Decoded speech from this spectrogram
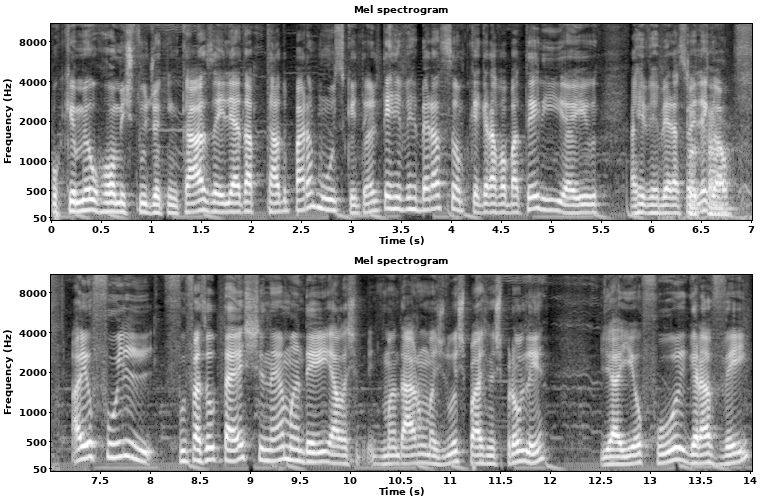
Porque o meu home studio aqui em casa, ele é adaptado para música. Então ele tem reverberação, porque grava bateria, aí a reverberação é Total. é legal. Aí eu fui, fui fazer o teste, né? Mandei, elas mandaram umas duas páginas para eu ler. E aí eu fui, gravei,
